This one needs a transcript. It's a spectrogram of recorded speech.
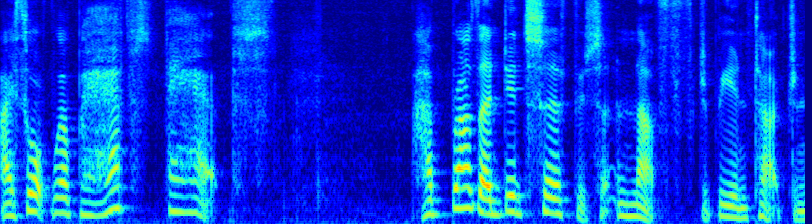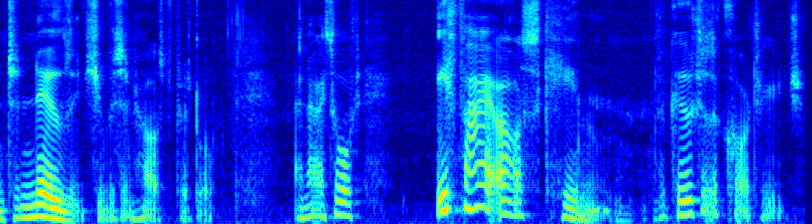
I thought, well, perhaps, perhaps her brother did surface enough to be in touch and to know that she was in hospital. And I thought, if I ask him to go to the cottage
